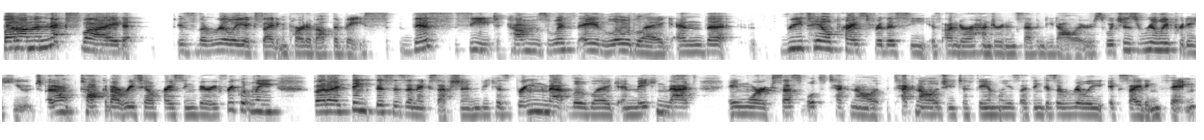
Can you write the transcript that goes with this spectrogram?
But on the next slide, is the really exciting part about the base. This seat comes with a load leg, and the retail price for this seat is under $170, which is really pretty huge. I don't talk about retail pricing very frequently, but I think this is an exception because bringing that load leg and making that a more accessible to technolo- technology to families, I think is a really exciting thing.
